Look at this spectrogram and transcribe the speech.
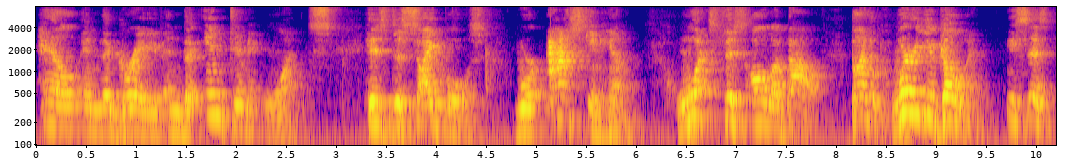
hell, and the grave, and the intimate ones. His disciples were asking him, What's this all about? By the where are you going? He says,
